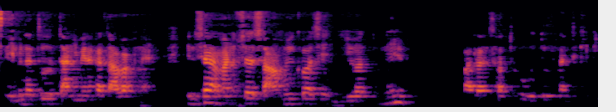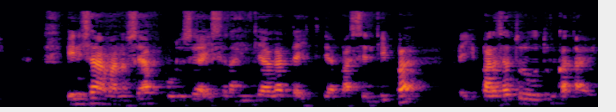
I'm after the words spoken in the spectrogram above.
එහෙම නැතුව තනි වෙන කතාවක් නැහැ. ඒ නිසා මිනිස්සයා සාමූහික වශයෙන් ජීවත් වෙන්නේ පර සතුරු උතුම් නැති කිරි. ඒ නිසා මිනිස්සයා පුරුෂයා ඉස්සරහින් තියාගත්ත ඉස්ත්‍රිය පස්සෙන් තිබ්බා. ඒ පර සතුරු උතුම් කතාවේ.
